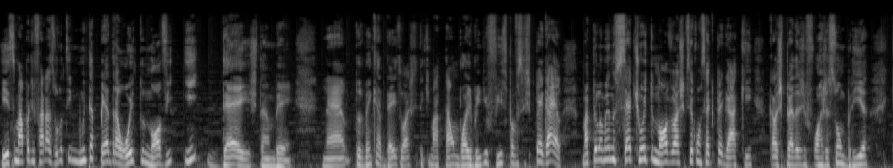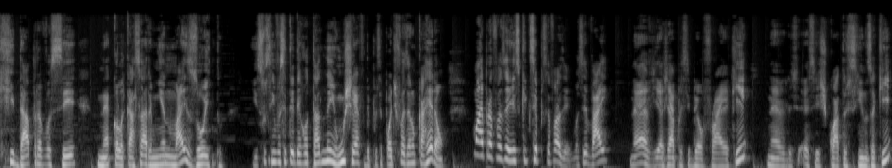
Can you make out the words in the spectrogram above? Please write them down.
E esse mapa de Farazula tem muita pedra 8, 9 e 10 também, né? Tudo bem que a 10 eu acho que tem que matar um boss bem difícil para vocês pegar ela, mas pelo menos 7, 8, 9 eu acho que você consegue pegar aqui aquelas pedras de forja sombria que dá para você, né, colocar sua arminha no mais 8. Isso sem você ter derrotado nenhum chefe, depois você pode fazer no carreirão. Mas para fazer isso, o que, que você precisa fazer? Você vai né, viajar para esse Belfry aqui, né, esses quatro sinos aqui,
